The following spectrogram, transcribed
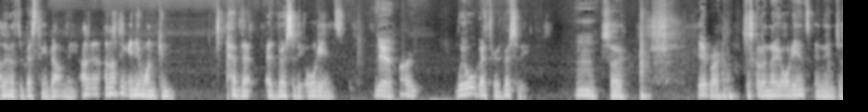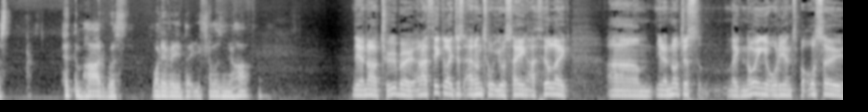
I think that's the best thing about me. And, and I think anyone can have that adversity audience. Yeah. Bro, we all go through adversity. Mm. So, yeah, bro, just got to know your audience and then just hit them hard with whatever that you feel is in your heart. Yeah, no, true, bro. And I think like just add on to what you're saying, I feel like um, you know, not just like knowing your audience, but also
